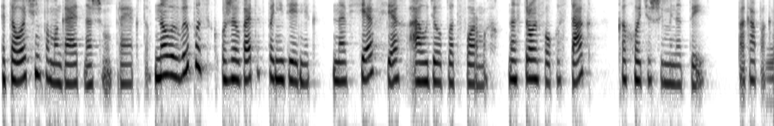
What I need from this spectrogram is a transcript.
Это очень помогает нашему проекту. Новый выпуск уже в этот понедельник на всех-всех аудиоплатформах. Настрой фокус так, как хочешь именно ты. Пока-пока.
